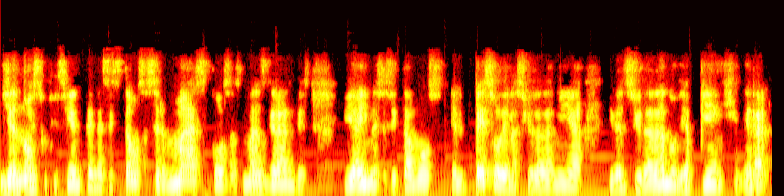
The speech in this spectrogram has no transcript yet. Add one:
ya no es suficiente, necesitamos hacer más cosas, más grandes y ahí necesitamos el peso de la ciudadanía y del ciudadano de a pie en general.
